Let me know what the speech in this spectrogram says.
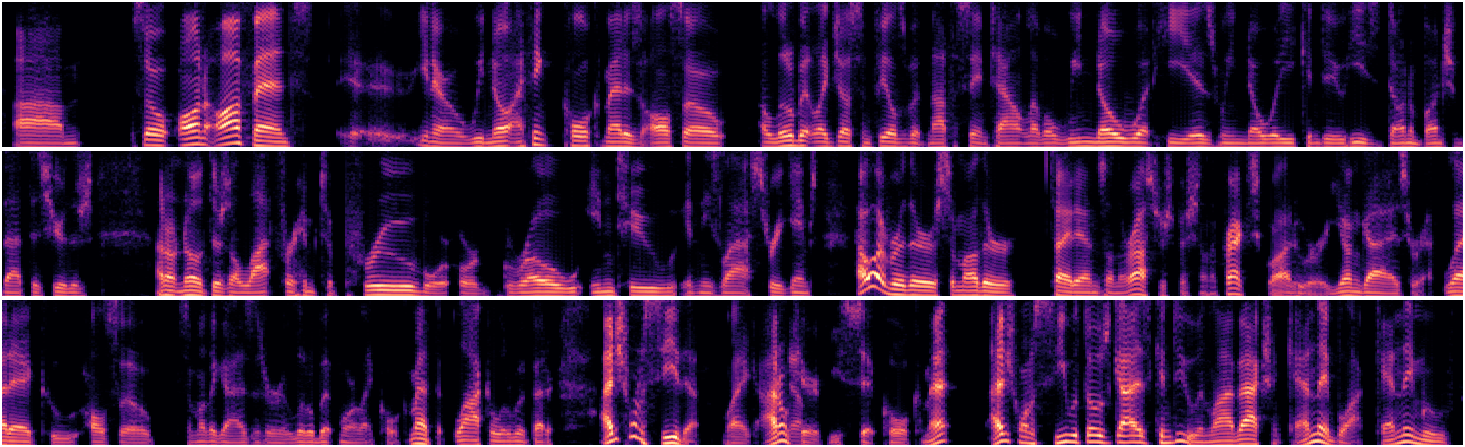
Um, so on offense, eh, you know, we know I think Cole Kmet is also a little bit like Justin Fields, but not the same talent level. We know what he is. We know what he can do. He's done a bunch of that this year. There's, I don't know if there's a lot for him to prove or or grow into in these last three games. However, there are some other tight ends on the roster, especially on the practice squad, who are young guys who are athletic, who also some other guys that are a little bit more like Cole Kmet that block a little bit better. I just want to see them. Like, I don't yeah. care if you sit Cole Kmet. I just want to see what those guys can do in live action. Can they block? Can they move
